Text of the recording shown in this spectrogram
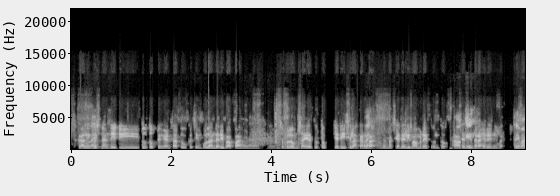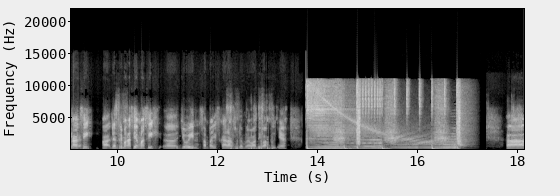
sekaligus boleh, nanti boleh. ditutup dengan satu kesimpulan dari Bapak boleh, boleh. sebelum saya tutup. Jadi silakan boleh. Pak, masih ada lima menit untuk okay. sesi terakhir ini Pak. Terima silakan. kasih Pak, dan terima kasih yang masih uh, join sampai sekarang sudah melewati waktunya. Uh,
